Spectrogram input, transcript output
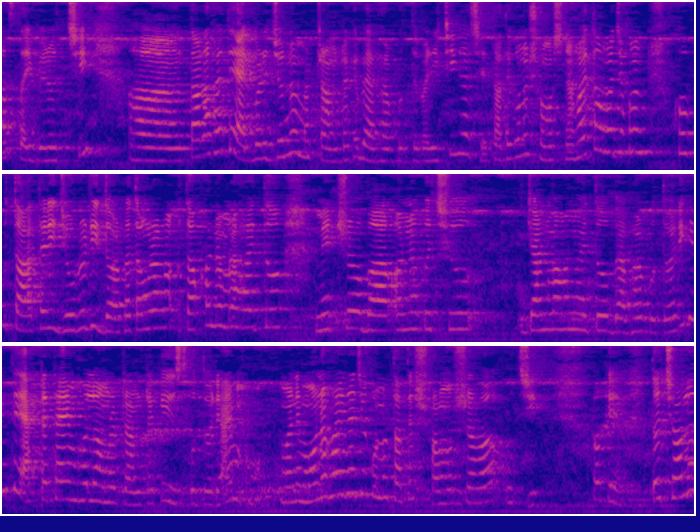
রাস্তায় বেরোচ্ছি তারা হয়তো একবারের জন্য আমরা ট্রামটাকে ব্যবহার করতে পারি, ঠিক আছে? তাতে কোনো সমস্যা না হয়তো আমার যখন খুব তাড়াতাড়ি জরুরি দরকার, তখন তখন আমরা হয়তো মেট্রো বা অন্য কিছু যানবাহন হয়তো ব্যবহার করতে পারি, কিন্তু একটা টাইম হলো আমরা ট্রামটাকে ইউজ করতে পারি। আমি মানে মনে হয় না যে কোনো সমস্যা হওয়া উচিত। ওকে তো চলো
